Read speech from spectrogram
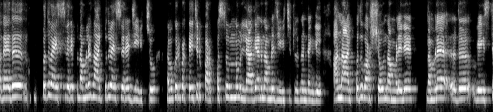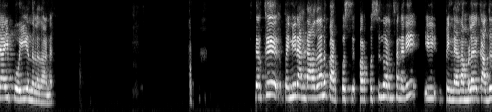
അതായത് നാൽപ്പത് വയസ്സ് വരെ ഇപ്പൊ നമ്മളൊരു നാല്പത് വയസ്സ് വരെ ജീവിച്ചു. നമുക്കൊരു പ്രത്യേകിച്ച് ഒരു പർപ്പസ് ഒന്നും ഇല്ലാതെയാണ് നമ്മൾ ജീവിച്ചിട്ടുള്ളതെന്നുണ്ടെങ്കിൽ ആ നാല്പത് വർഷവും നമ്മളിൽ നമ്മളെ ഇത് വേസ്റ്റ് ആയി പോയി എന്നുള്ളതാണ്. ഇവർക്ക് പിന്നെ രണ്ടാമതാണ് പർപ്പസ് പർപ്പസ് എന്ന് പറഞ്ഞ സംഗതി ഈ പിന്നെ നമ്മൾ അത്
